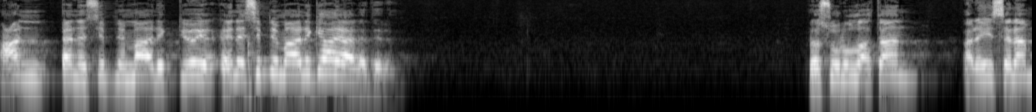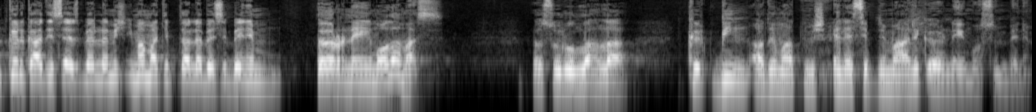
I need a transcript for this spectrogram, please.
an Enes İbni Malik diyor ya Enes İbni Malik'i hayal ederim. Resulullah'tan aleyhisselam 40 hadis ezberlemiş İmam Hatip talebesi benim örneğim olamaz. Resulullah'la 40 bin adım atmış Enes İbni Malik örneğim olsun benim.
